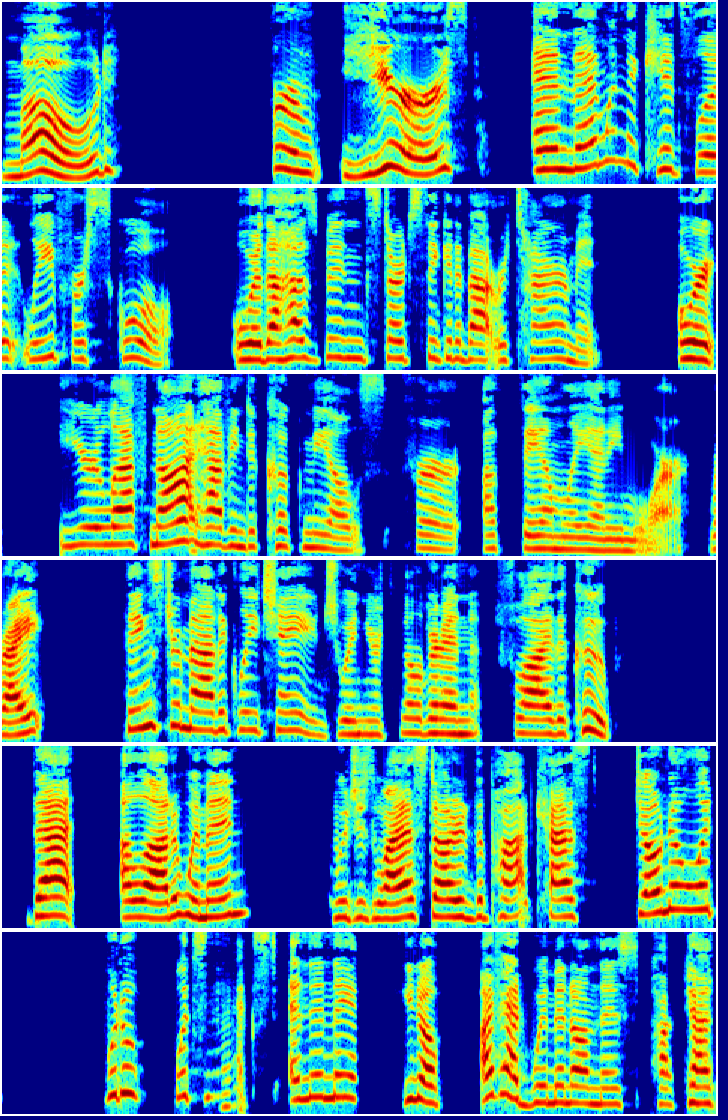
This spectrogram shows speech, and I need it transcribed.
mode for years. And then when the kids leave for school or the husband starts thinking about retirement, or you're left not having to cook meals for a family anymore, right? Things dramatically change when your children fly the coop. That a lot of women, which is why I started the podcast, don't know what, what, what's next. And then they, you know, I've had women on this podcast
